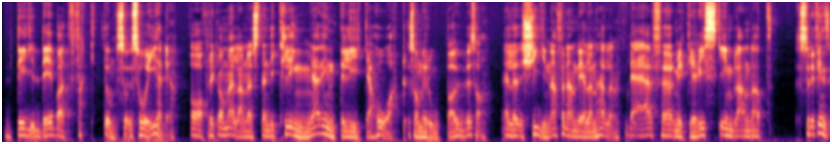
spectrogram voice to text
Det, det är bara ett faktum, så, så är det. Afrika och Mellanöstern, det klingar inte lika hårt som Europa och USA. Eller Kina för den delen heller. Det är för mycket risk inblandat. Så det finns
